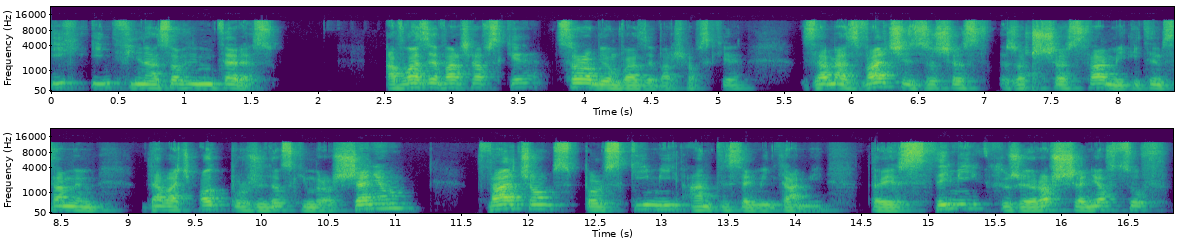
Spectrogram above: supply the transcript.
ich finansowym interesom. A władze warszawskie, co robią władze warszawskie? zamiast walczyć z oszczerstwami i tym samym dawać odpór żydowskim roszczeniom, walczą z polskimi antysemitami. To jest z tymi, którzy roszczeniowców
